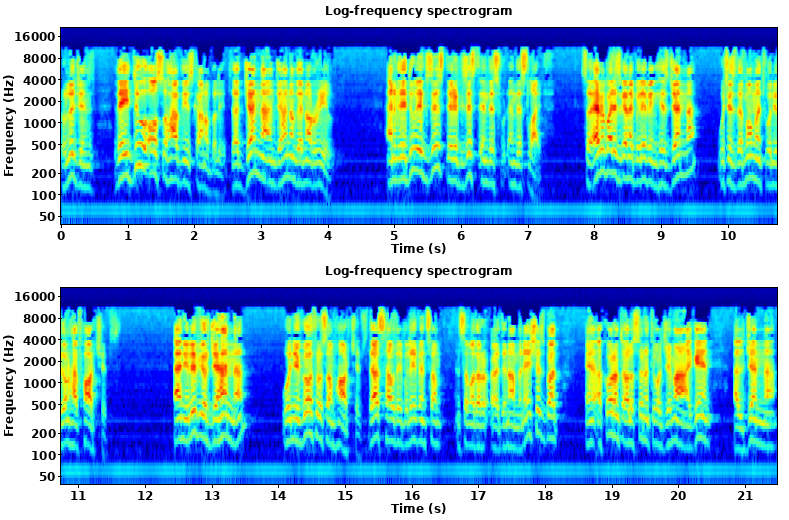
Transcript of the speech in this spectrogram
religions, they do also have these kind of beliefs that Jannah and Jahannam they're not real, and if they do exist, they exist in this in this life. So everybody's going to be living his Jannah, which is the moment when you don't have hardships, and you live your Jahannam when you go through some hardships. That's how they believe in some in some other uh, denominations. But uh, according to Al-Sunnah wal Jama'ah, again, Al-Jannah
